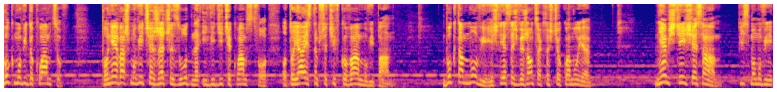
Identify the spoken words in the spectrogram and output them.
Bóg mówi do kłamców, ponieważ mówicie rzeczy złudne i widzicie kłamstwo, oto ja jestem przeciwko wam, mówi Pan. Bóg nam mówi, jeśli jesteś wierzący, ktoś cię okłamuje, nie mścij się sam. Pismo mówi,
